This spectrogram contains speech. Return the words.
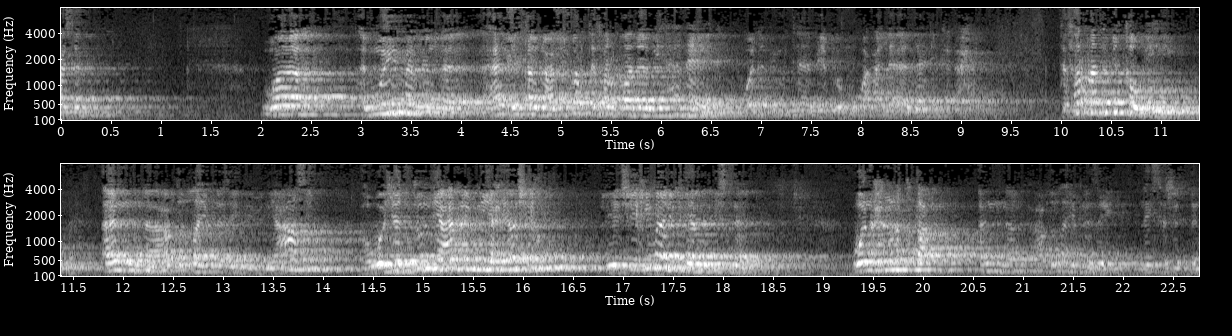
الحسن والمهم هذه القلب عبد البر تفرد بها مالك ولم يتابعه على ذلك أحد. تفرد بقوله أن عبد الله بن زيد بن عاصم هو جد لعمرو بن يحيى شيخ لشيخ مالك في هذا الإسناد. ونحن نقطع أن عبد الله بن زيد ليس جدا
